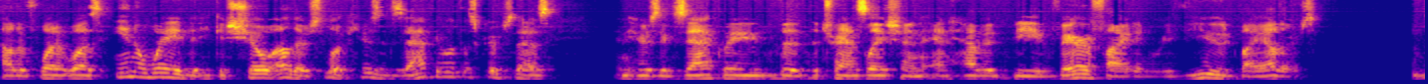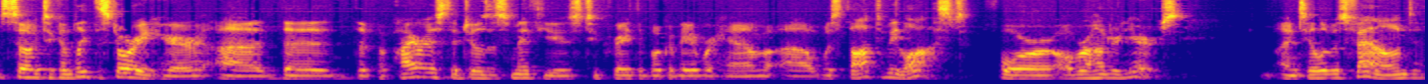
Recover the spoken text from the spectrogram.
out of what it was in a way that he could show others, look, here's exactly what the script says, and here's exactly the, the translation, and have it be verified and reviewed by others. So to complete the story here, uh, the, the papyrus that Joseph Smith used to create the Book of Abraham uh, was thought to be lost for over 100 years until it was found,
